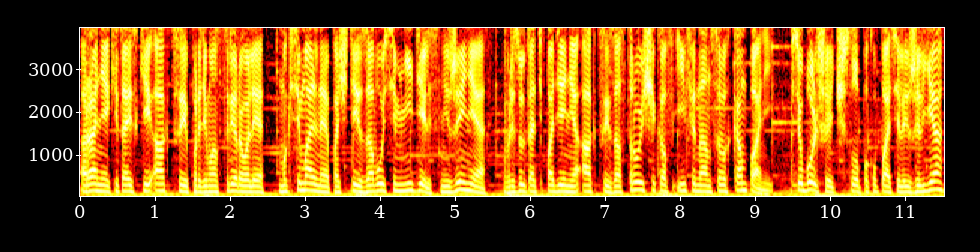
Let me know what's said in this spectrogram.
Ранее китайские акции продемонстрировали максимальное почти за 8 недель снижение в результате падения акций застройщиков и финансовых компаний. Все большее число покупателей жилья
